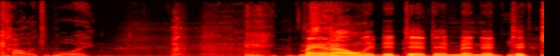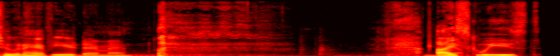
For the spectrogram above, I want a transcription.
College boy. Man, See? I only did, did, did, did, did two and a half years there, man. i squeezed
